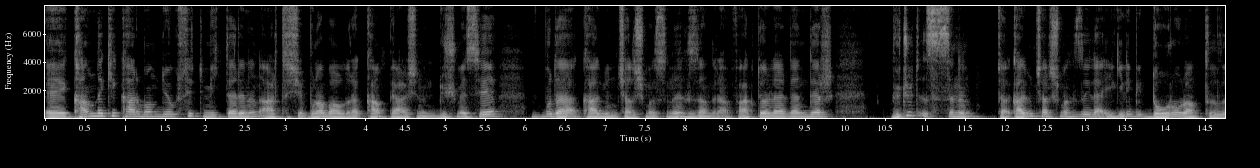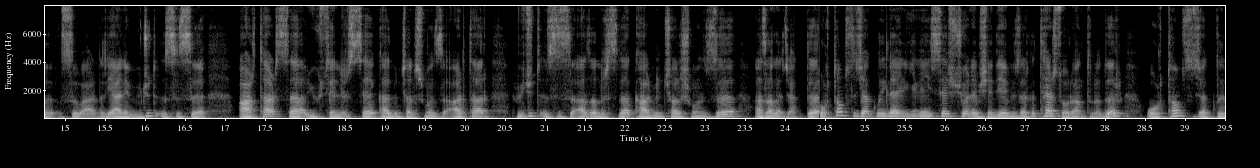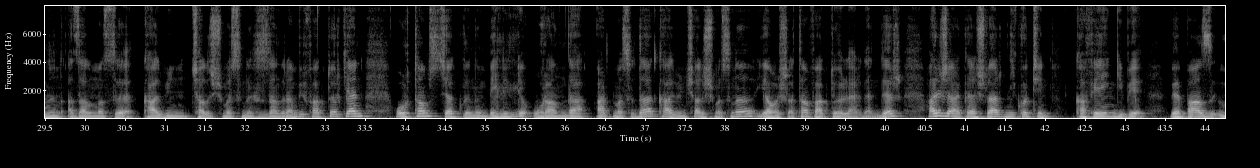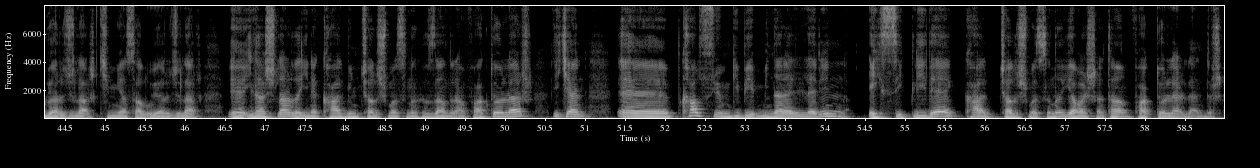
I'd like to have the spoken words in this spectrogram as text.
E, kandaki karbondioksit miktarının artışı, buna bağlı olarak kan pH'inin düşmesi, bu da kalbin çalışmasını hızlandıran faktörlerdendir. Vücut ısısının kalbin çalışma hızıyla ilgili bir doğru orantılısı vardır. Yani vücut ısısı artarsa, yükselirse kalbin çalışma artar. Vücut ısısı azalırsa kalbin çalışma azalacaktır. Ortam sıcaklığıyla ilgili ise şöyle bir şey diyebiliriz arkadaşlar. Ters orantılıdır. Ortam sıcaklığının azalması kalbin çalışmasını hızlandıran bir faktörken ortam sıcaklığının belirli oranda artması da kalbin çalışmasını yavaşlatan faktörlerdendir. Ayrıca arkadaşlar nikotin, kafein gibi ve bazı uyarıcılar, kimyasal uyarıcılar, e, ilaçlar da yine kalbin çalışmasını hızlandıran faktörler iken e, kalsiyum gibi minerallerin eksikliği de kalp çalışmasını yavaşlatan faktörlerdendir.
